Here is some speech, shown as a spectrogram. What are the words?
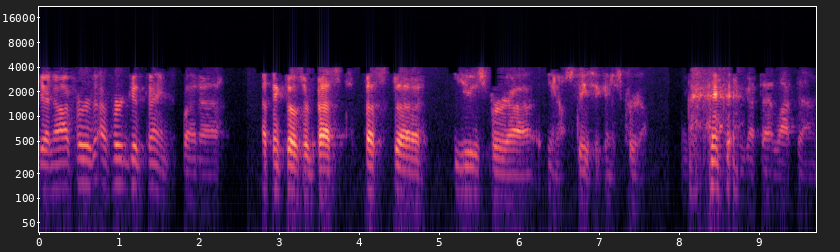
Yeah, no, I've heard I've heard good things, but uh I think those are best best uh used for uh you know Stasik and his crew. We got, we got that locked down.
